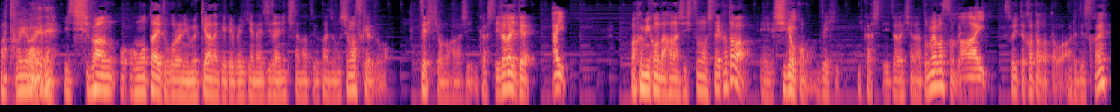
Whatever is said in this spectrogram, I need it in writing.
まあ、というわけで、一番重たいところに向き合わなければいけない時代に来たなという感じもしますけれども、ぜひ今日の話活かしていただいて、はい。まあ、踏み込んだ話、質問したい方は、えー、修行顧問、ぜひ活かしていただきたいなと思いますので、はい。そういった方々はあれですかね、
